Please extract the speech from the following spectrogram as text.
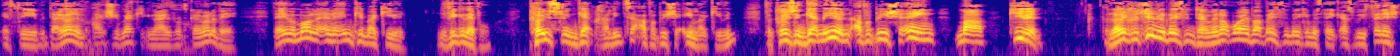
if the Dayonim actually recognize what's going on over here. The figure therefore, Kosvin get chalitza afapisha ein ma kivin. For kosvin get miyun afapisha ein ma kivin. The loy chashin based time. We're not worried about basically making a mistake as we finish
